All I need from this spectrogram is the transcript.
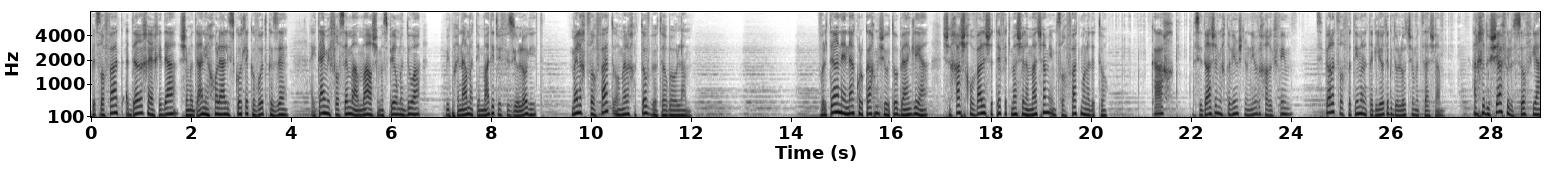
בצרפת, הדרך היחידה שמדען יכול היה לזכות לכבוד כזה, הייתה אם יפרסם מאמר שמסביר מדוע, מבחינה מתמטית ופיזיולוגית, מלך צרפת הוא המלך הטוב ביותר בעולם. וולטר נהנה כל כך משהותו באנגליה, שחש חובה לשתף את מה שלמד שם עם צרפת מולדתו. כך, בסדרה של מכתבים שנונים וחריפים, סיפר לצרפתים על התגליות הגדולות שמצא שם, על חידושי הפילוסופיה,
